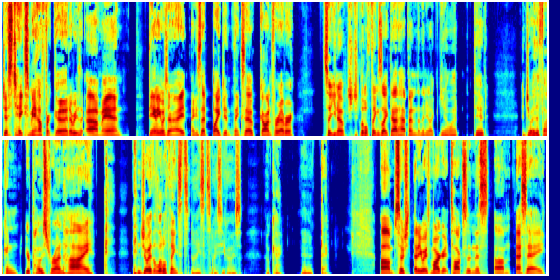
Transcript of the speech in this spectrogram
just takes me out for good. Everybody's like, oh man, Danny was all right. I guess that bike didn't think so. Gone forever. So you know, little things like that happen, and then you're like, you know what, dude, enjoy the fucking your post run high. enjoy the little things. It's nice. It's nice, you guys. Okay. Okay. Um, so, anyways, Margaret talks in this um, essay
